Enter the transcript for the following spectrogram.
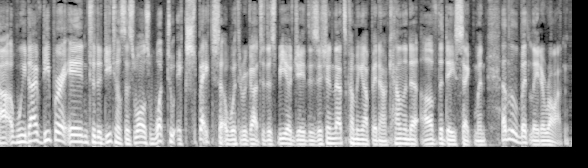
Uh, we dive deeper into the details as well as what to expect with regard to this BOJ decision. That's coming up in our calendar of the day segment a little bit later on.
